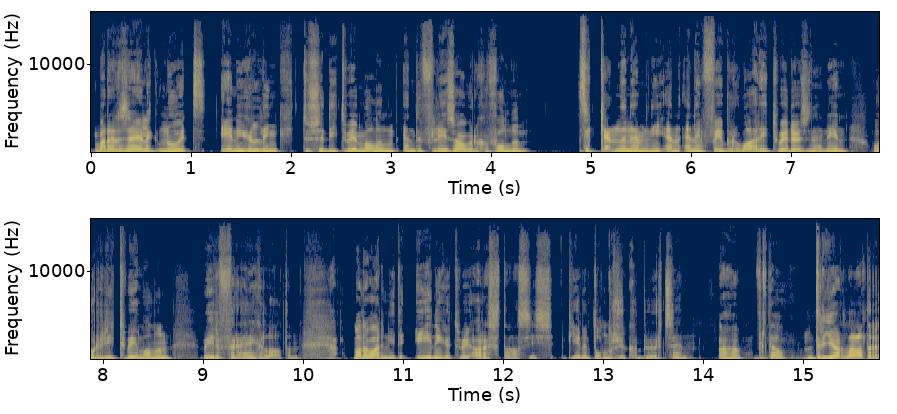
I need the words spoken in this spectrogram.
Maar er is eigenlijk nooit enige link tussen die twee mannen en de vleeshouwer gevonden. Ze kenden hem niet en, in februari 2001 worden die twee mannen weer vrijgelaten. Maar dat waren niet de enige twee arrestaties die in het onderzoek gebeurd zijn. Vertel. Drie jaar later,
